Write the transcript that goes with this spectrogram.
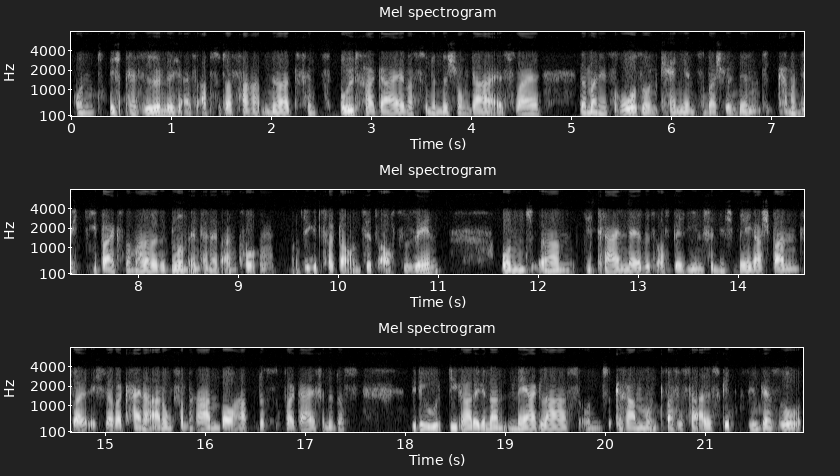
Und ich persönlich als absoluter Fahrradnerd finde es ultra geil, was für eine Mischung da ist, weil wenn man jetzt Rose und Canyon zum Beispiel nimmt, kann man sich die Bikes normalerweise nur im Internet angucken und die gibt es halt bei uns jetzt auch zu sehen. Und ähm, die kleinen Labels aus Berlin finde ich mega spannend, weil ich selber keine Ahnung von Rahmenbau habe und das super geil finde, dass, wie du die gerade genannten Mehrglas und Gramm und was es da alles gibt, sind ja so,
